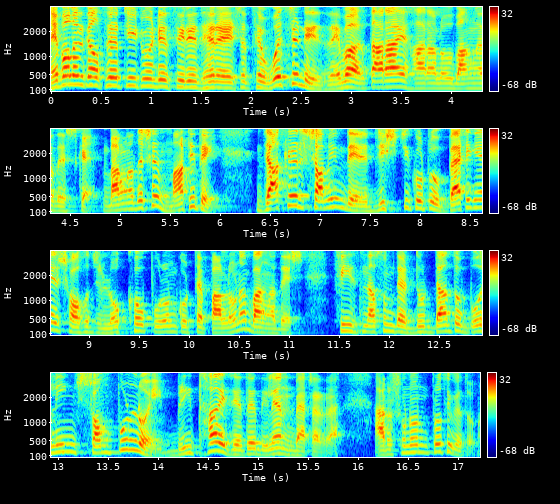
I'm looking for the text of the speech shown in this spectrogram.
নেপালের কাছে T twenty series হেরে এসেছে ওয়েস্ট ইন্ডিজ এবার তারাই হারালো বাংলাদেশকে। বাংলাদেশের মাটিতে জাকের শামীমদের দৃষ্টিকটু ব্যাটিংয়ের সহজ লক্ষ্য পূরণ করতে পারল না বাংলাদেশ। ফিজ নাসুমদের দুর্দান্ত বোলিং সম্পূর্ণই বৃথায় যেতে দিলেন ব্যাটাররা। আরও শুনুন প্রতিবেদন।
